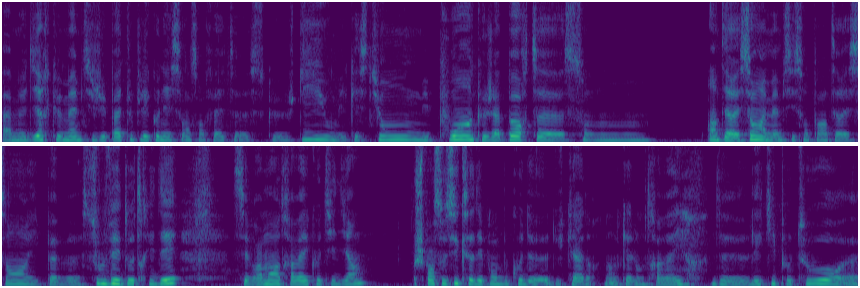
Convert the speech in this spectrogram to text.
à me dire que même si j'ai pas toutes les connaissances, en fait, euh, ce que je dis ou mes questions, mes points que j'apporte euh, sont intéressants et même s'ils sont pas intéressants, ils peuvent soulever d'autres idées. C'est vraiment un travail quotidien. Je pense aussi que ça dépend beaucoup de, du cadre dans lequel on travaille, de l'équipe autour. Euh,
